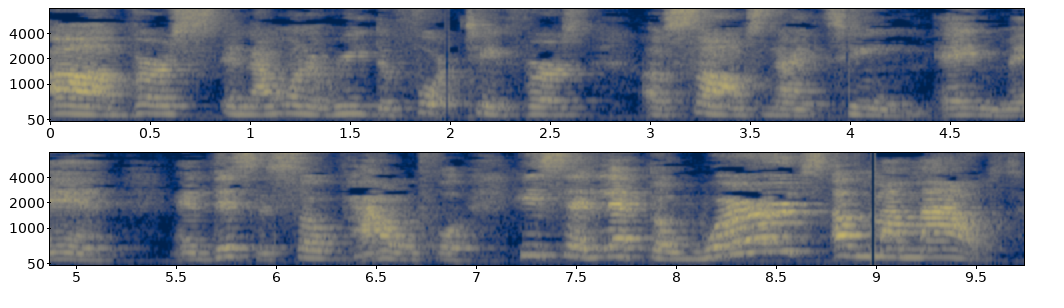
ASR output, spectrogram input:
um, verse, and I want to read the 14th verse of Psalms 19. Amen. And this is so powerful. He said, Let the words of my mouth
